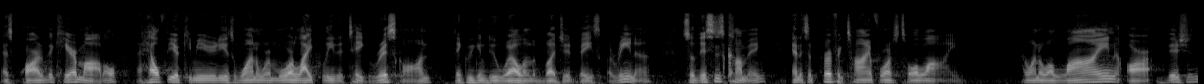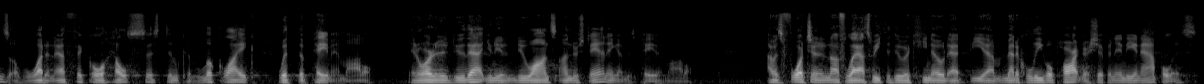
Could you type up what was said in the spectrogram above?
as part of the care model. A healthier community is one we're more likely to take risk on, think we can do well in the budget-based arena. So this is coming, and it's a perfect time for us to align. I want to align our visions of what an ethical health system could look like with the payment model. In order to do that, you need a nuanced understanding of this payment model. I was fortunate enough last week to do a keynote at the um, Medical Legal Partnership in Indianapolis,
